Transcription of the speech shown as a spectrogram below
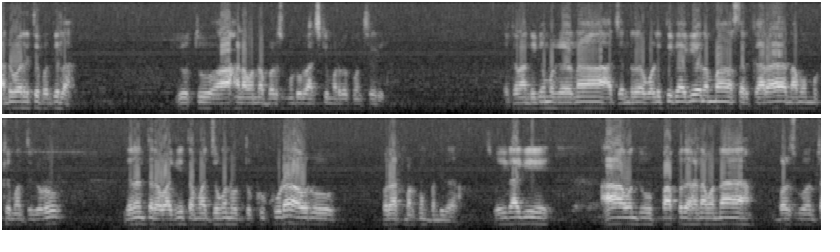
ಅನಿವಾರ್ಯತೆ ಬಂದಿಲ್ಲ. ಇವತ್ತು ಆ ಹಣವನ್ನು ಬಳಸ್ಕೊಂಡು ರಾಜಕೀಯ ಮಾಡಬೇಕು ಅಂತ ಹೇಳಿ. ಯಾಕಂದ್ರೆ ನಿಗಮಗಳನ್ನ, ಆ ಜನರ ಒಳಿತಿಗಾಗಿಯೇ ನಮ್ಮ ಸರ್ಕಾರ, ನಮ್ಮ ಮುಖ್ಯಮಂತ್ರಿಗಳು ನಿರಂತರವಾಗಿ ತಮ್ಮ ಜೀವನೋದ್ದಕ್ಕೂ ಕೂಡ ಅವರು ಹೋರಾಟ ಮಾಡ್ಕೊಂಡು ಬಂದಿದ್ದಾರೆ. ಸೊ ಹೀಗಾಗಿ ಆ ಒಂದು ಪಾಪದ ಹಣವನ್ನು ಬಳಸುವಂಥ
